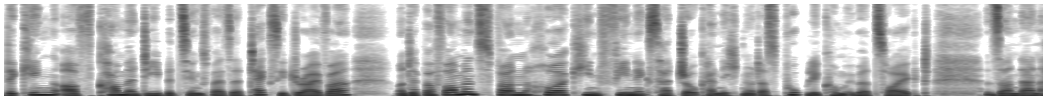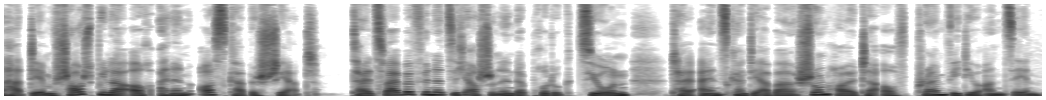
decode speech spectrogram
The King of Comedy bzw. Taxi Driver und der Performance von Joaquin Phoenix hat Joker nicht nur das Publikum überzeugt, sondern hat dem Schauspieler auch einen Oscar beschert. Teil 2 befindet sich auch schon in der Produktion. Teil 1 könnt ihr aber schon heute auf Prime Video ansehen.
